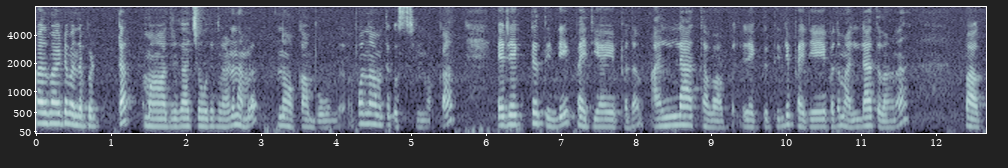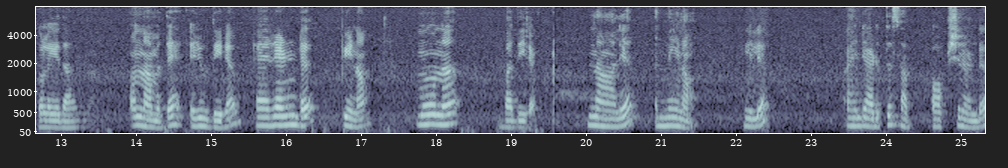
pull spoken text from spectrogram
അതുമായിട്ട് ബന്ധപ്പെട്ട മാതൃകാ ചോദ്യങ്ങളാണ് നമ്മൾ നോക്കാൻ പോകുന്നത്. അപ്പോൾ ഒന്നാമത്തെ ക്വസ്റ്റ്യൻ നോക്കാം. രക്തത്തിന്റെ പര്യായപദം അല്ലാത്ത വാക്ക് രക്തത്തിന്റെ പര്യായപദം അല്ലാത്തതാണ് വാക്കുകൾ ഏതാണെന്നാണ് ഒന്നാമത്തെ രുതിരം രണ്ട് പിണം മൂന്ന് ബദിരം നാല് നിണം ഇതിൽ അതിന്റെ അടുത്ത സബ് ഓപ്ഷൻ ഉണ്ട്.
